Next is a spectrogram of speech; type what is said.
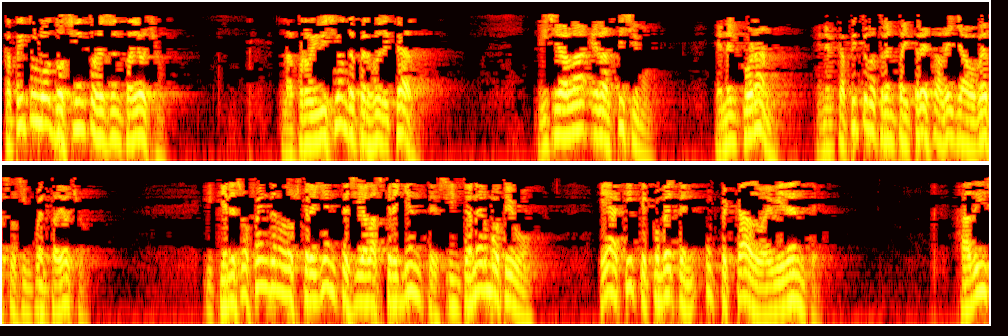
Capítulo 268. La prohibición de perjudicar. Dice Alá el Altísimo en el Corán, en el capítulo 33, aleya o verso 58. Y quienes ofenden a los creyentes y a las creyentes sin tener motivo, he aquí que cometen un pecado evidente. Hadís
